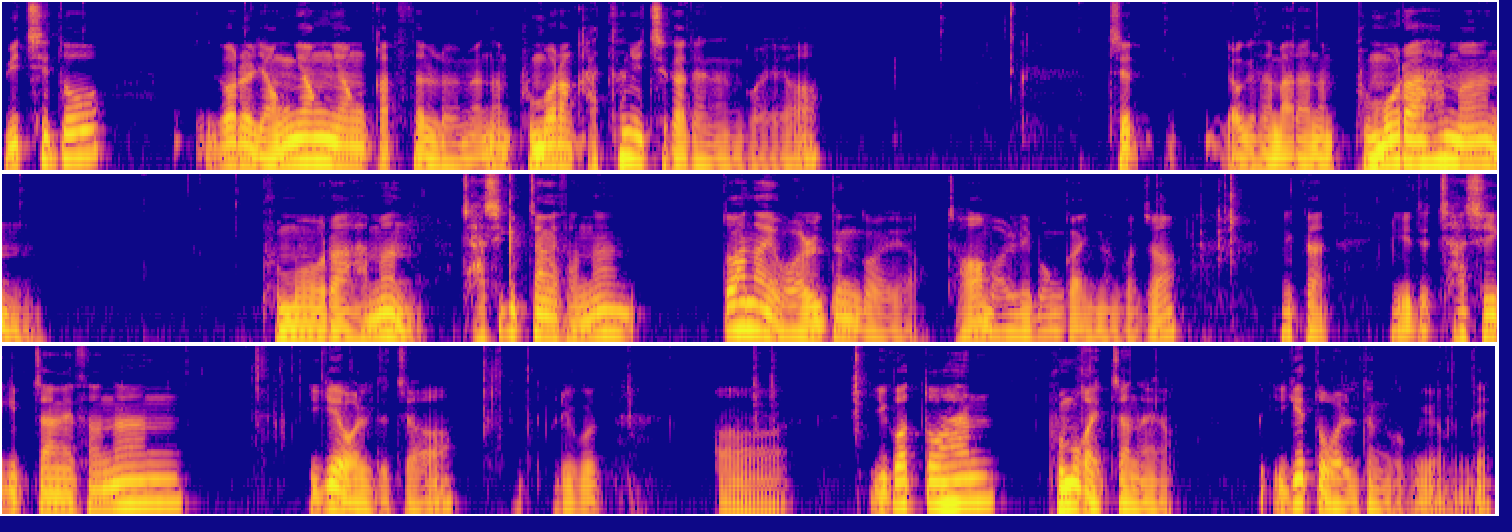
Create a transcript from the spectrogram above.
위치도 이거를 000 값을 넣으면 부모랑 같은 위치가 되는 거예요. 즉 여기서 말하는 부모라 함은 부모라 함은 자식 입장에서는 또 하나의 월드인 거예요. 저 멀리 뭔가 있는 거죠. 그러니까 이게 이제 자식 입장에서는 이게 월드죠. 그리고 어 이것 또한 부모가 있잖아요. 이게 또 월드인 거고요. 근데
